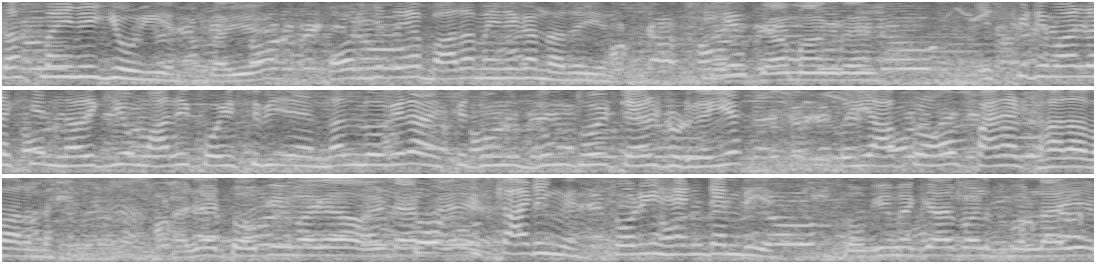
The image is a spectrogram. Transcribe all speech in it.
दस महीने की हुई है सही है। और ये तो है बारह महीने का नर है ठीक है? क्या मांग रहे हैं? इसकी डिमांड रखिए नर की और मादी कोई सी भी नल लोगे ना इसकी दुम दुम थोड़ी टेल टूट गई है। तो ये आपको रहा फाइनल अठारह बार में। अच्छा टोकिंग वगैरह तो स्टार्टिंग में टोटल हैंड टाइम भी है। टोकिंग में क्या बर्ड्स बोल रहा है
